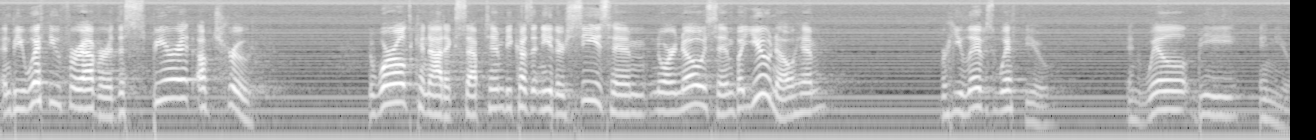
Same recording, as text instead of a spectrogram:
and be with you forever, the Spirit of truth. The world cannot accept him because it neither sees him nor knows him, but you know him, for he lives with you and will be in you.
